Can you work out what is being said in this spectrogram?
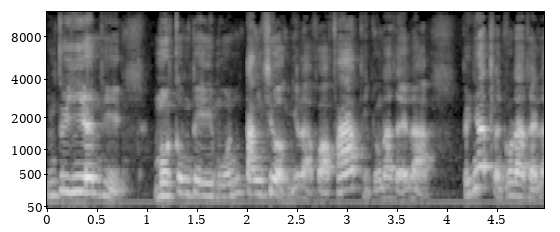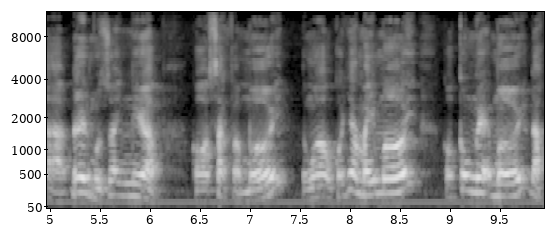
Nhưng tuy nhiên thì một công ty muốn tăng trưởng như là Hòa Phát thì chúng ta thấy là thứ nhất là chúng ta thấy là đây là một doanh nghiệp có sản phẩm mới đúng không? Có nhà máy mới có công nghệ mới đặc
